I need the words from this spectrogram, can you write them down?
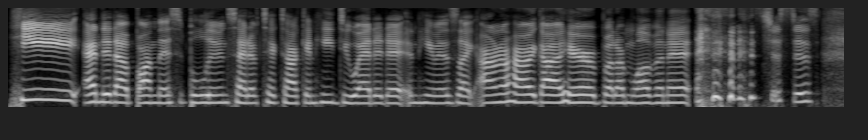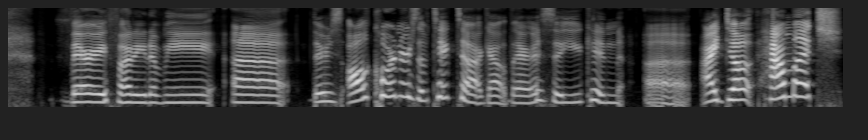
he ended up on this balloon side of TikTok and he duetted it and he was like, I don't know how I got here, but I'm loving it. and it's just is very funny to me. Uh, there's all corners of TikTok out there, so you can. Uh, I don't. How much?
